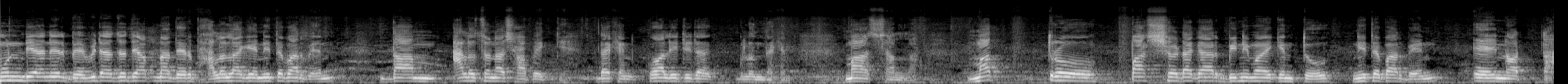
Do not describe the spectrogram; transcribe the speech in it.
মুন্ডিয়ানের বেবিটা যদি আপনাদের ভালো লাগে, নিতে পারবেন, দাম আলোচনা সাপেক্ষে। দেখেন কোয়ালিটিটা গুলো দেখেন। মাশাল্লাহ মাত্র পাঁচশো টাকার বিনিময়ে কিন্তু নিতে পারবেন এই নটটা।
